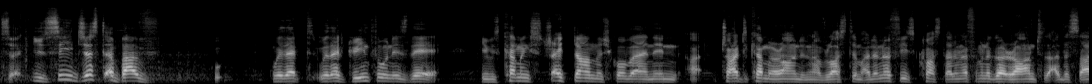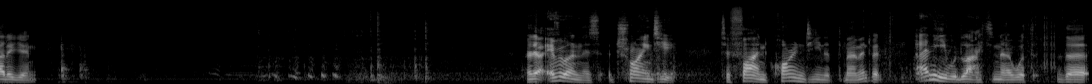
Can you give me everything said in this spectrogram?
So you see just above where that where that greenthorn is there. He was coming straight down the Shkova and then I tried to come around and I've lost him. I don't know if he's crossed. I don't know if I'm going to go around to the other side again. I know everyone is trying to to find quarantine at the moment, but Annie would like to know what the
